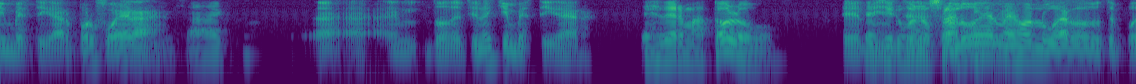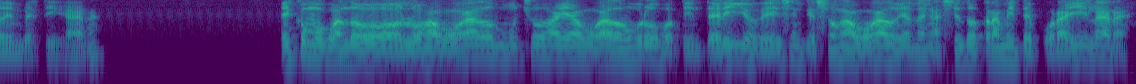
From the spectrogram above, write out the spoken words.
investigar por fuera, Exacto. ah, ah, en donde tiene que investigar. Es dermatólogo. El Es Ministerio de Salud es el mejor lugar donde usted puede investigar. Es como cuando los abogados, muchos hay abogados brujos, tinterillos, que dicen que son abogados y andan haciendo trámite por ahí, Lara.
